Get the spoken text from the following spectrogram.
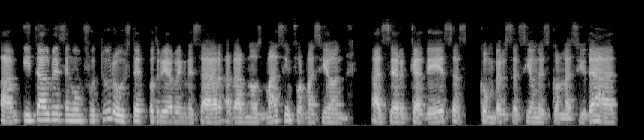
Um, y tal vez en un futuro usted podría regresar a darnos más información acerca de esas conversaciones con la ciudad,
